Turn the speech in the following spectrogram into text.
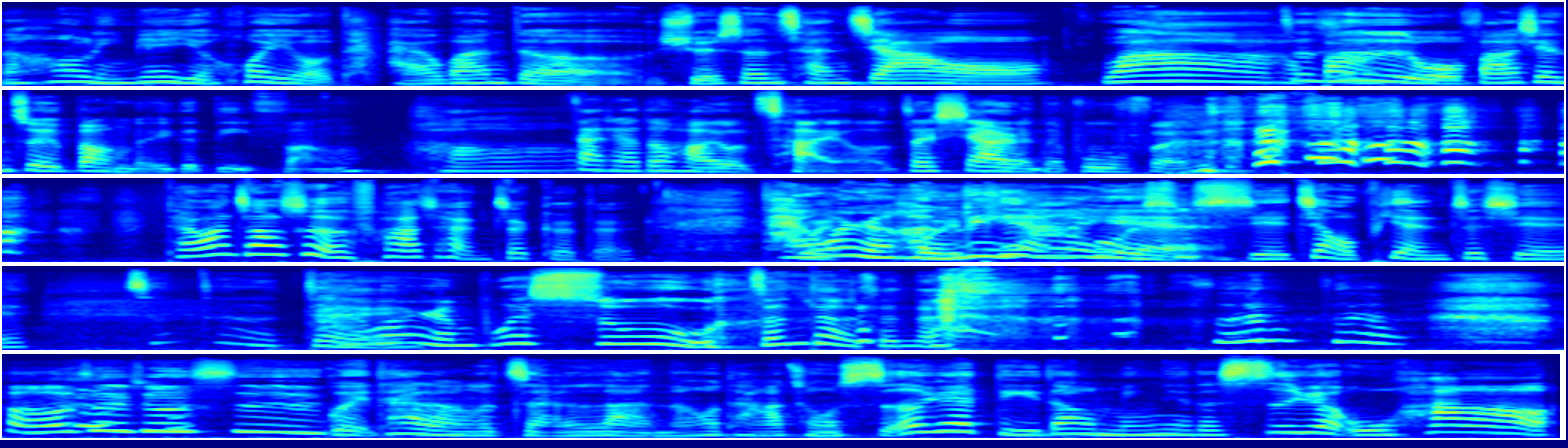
然后里面也会有台湾的学生参加哦。哇，这是我发现最棒的一个地方。好，大家都好有才哦，在吓人的部分。台湾超适合发展这个的，台湾人很厉害耶，是邪教片这些，真的，台湾人不会输，真的，真的，真的。好，这就是 鬼太郎的展览，然后他从十二月底到明年的四月五号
